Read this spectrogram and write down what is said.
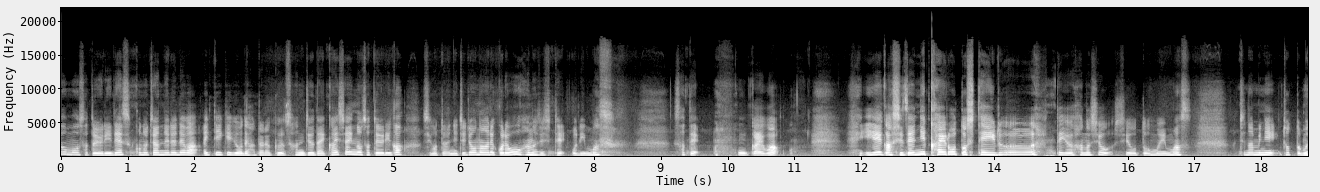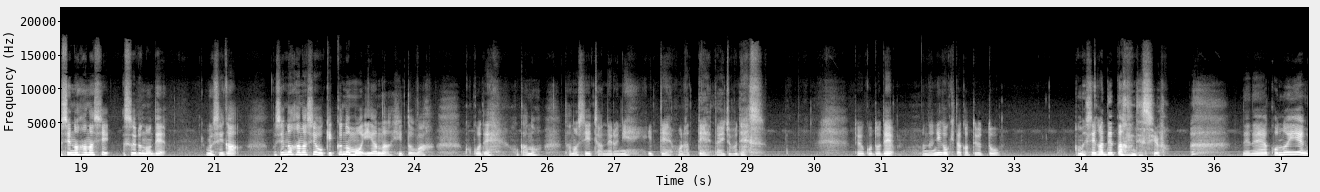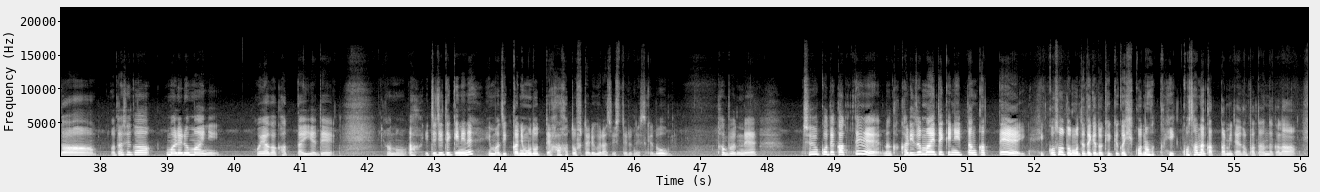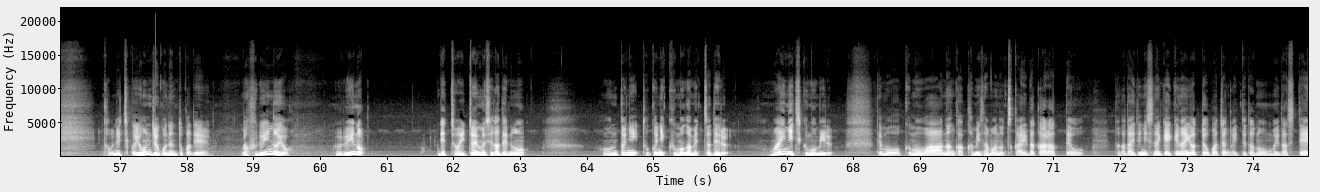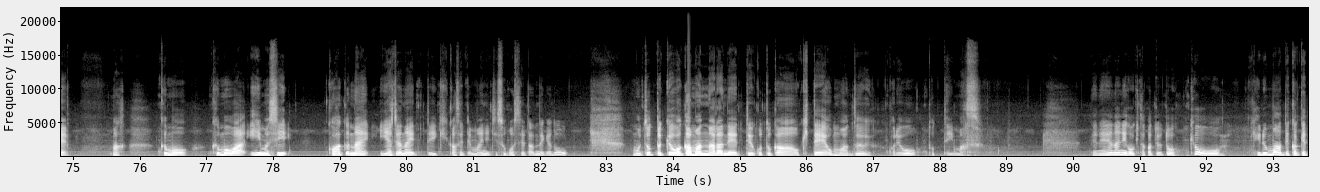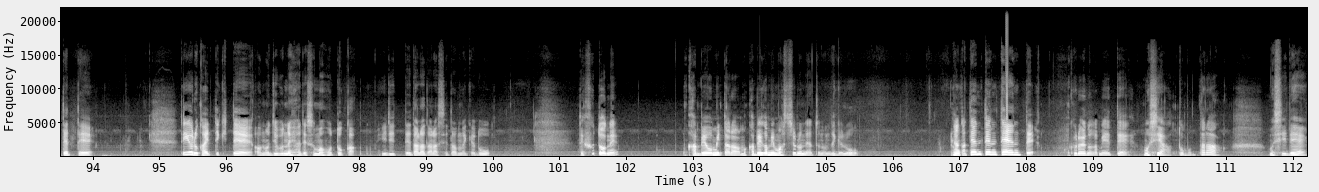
どうも、里ゆりです。このチャンネルでは IT 企業で働く30代会社員の里ゆりが仕事や日常のあれこれをお話ししております。さて、今回は家が自然に帰ろうとしているっていう話をしようと思います。ちなみにちょっと虫の話するので、虫が虫の話を聞くのも嫌な人はここで他の楽しいチャンネルに行ってもらって大丈夫です。ということで何が起きたかというと虫が出たんですよ。でねこの家が私が生まれる前に親が買った家であのあ一時的にね今実家に戻って母と2人暮らししてるんですけど多分ね中古で買ってなんか仮住まい的に一旦買って引っ越そうと思ってたけど結局引っ越な引っ越さなかったみたいなパターンだから多分ね築45年とかでまあ古いのよ古いの。でちょいちょい虫が出るの。本当に特に雲がめっちゃ出る。毎日雲見る。でも雲はなんか神様の使いだからっておなんか大事にしなきゃいけないよっておばあちゃんが言ってたのを思い出してまあ雲雲はいい虫。怖くない。嫌じゃないって言い聞かせて毎日過ごしてたんだけどもうちょっと今日は我慢ならねえっていうことが起きて思わずこれを撮っています。でね何が起きたかというと今日昼間出かけててで夜帰ってきてあの自分の部屋でスマホとかいじってダラダラしてたんだけどでふとね壁を見たら、まあ、壁紙真っ白なやつなんだけどなんか「てんてんてん」って黒いのが見えてもしやと思ったら虫で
